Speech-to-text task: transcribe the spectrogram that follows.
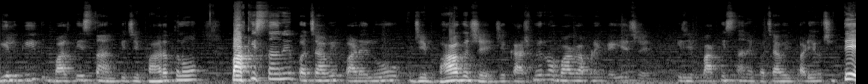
ગિલગિત બાલ્તિસ્તાન કે જે ભારતનો પાકિસ્તાને પચાવી પાડેલો જે ભાગ છે, જે કાશ્મીરનો ભાગ આપણે કહીએ છીએ કે જે પાકિસ્તાને પચાવી પાડ્યો છે તે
